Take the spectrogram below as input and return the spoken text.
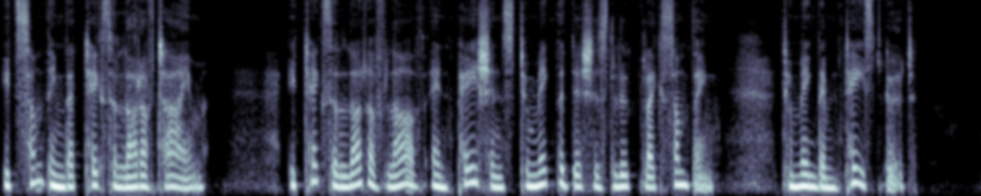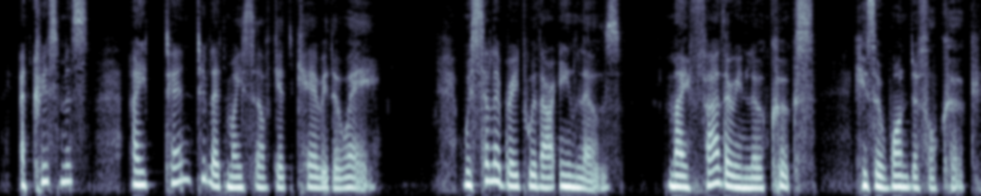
It's something that takes a lot of time. It takes a lot of love and patience to make the dishes look like something, to make them taste good. At Christmas, I tend to let myself get carried away. We celebrate with our in laws. My father in law cooks. He's a wonderful cook.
